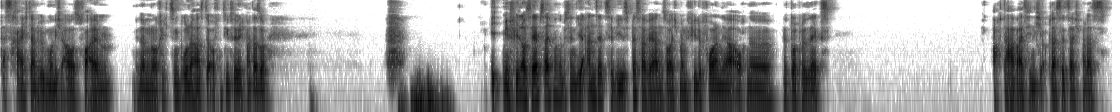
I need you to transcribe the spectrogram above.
das reicht dann irgendwo nicht aus. Vor allem, wenn du nur noch rechts einen Brunner hast, der offensiv sehr wenig macht. Also mir fehlen auch selbst, sag ich mal, so ein bisschen die Ansätze, wie es besser werden soll. Ich meine, viele fordern ja auch eine, eine Doppel-6. Auch da weiß ich nicht, ob das jetzt, sag ich mal, das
